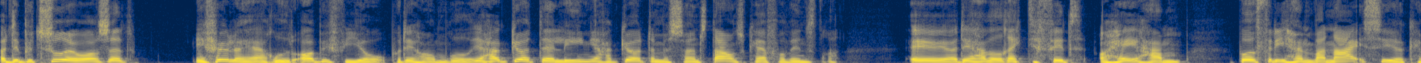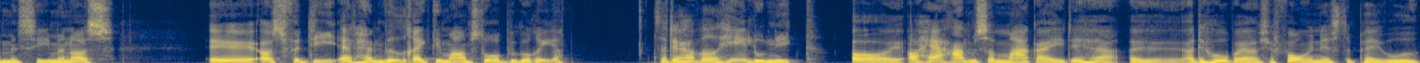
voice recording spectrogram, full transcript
Og det betyder jo også, at jeg føler, at jeg har ryddet op i fire år på det her område. Jeg har gjort det alene. Jeg har gjort det med Søren Stavnskær fra Venstre. Øh, og det har været rigtig fedt at have ham. Både fordi han var nej kan man sige, men også Øh, også fordi, at han ved rigtig meget om store byggerier. Så det har været helt unikt at, at have ham som makker i det her, øh, og det håber jeg også, jeg får i næste periode.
